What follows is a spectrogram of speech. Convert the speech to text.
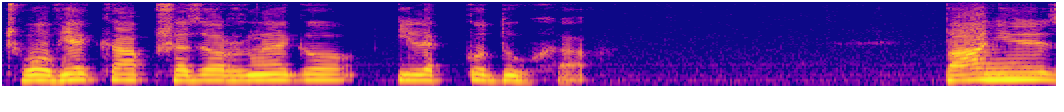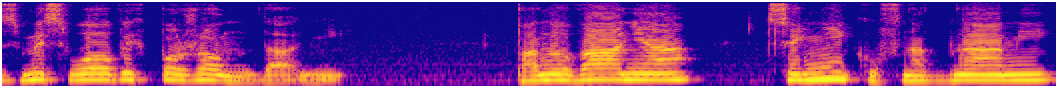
człowieka przezornego i lekkoducha. Panie zmysłowych pożądań, panowania cyników nad nami,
